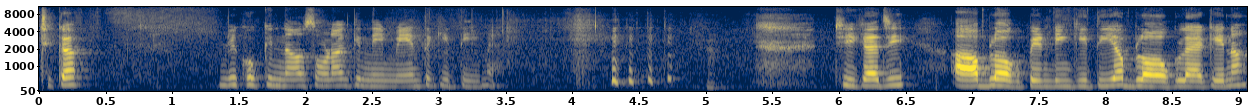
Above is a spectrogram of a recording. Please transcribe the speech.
ਠੀਕ ਆ? ਵੇਖੋ ਕਿੰਨਾ ਸੋਹਣਾ ਕਿੰਨੀ ਮਿਹਨਤ ਕੀਤੀ ਮੈਂ। ਠੀਕ ਆ ਜੀ। ਆਹ ਬਲੌਕ ਪੇਂਟਿੰਗ ਕੀਤੀ ਆ ਬਲੌਕ ਲੈ ਕੇ ਨਾ,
